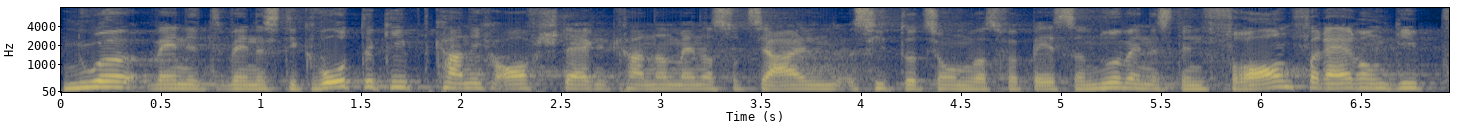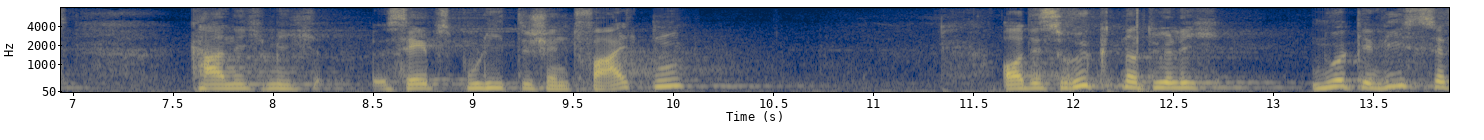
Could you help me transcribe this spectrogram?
nur wenn, ich, wenn, es die Quote gibt, kann ich aufsteigen, kann an meiner sozialen Situation was verbessern. Nur wenn es den Frauenfreiraum gibt, kann ich mich selbst politisch entfalten. Aber das rückt natürlich nur, gewisse,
